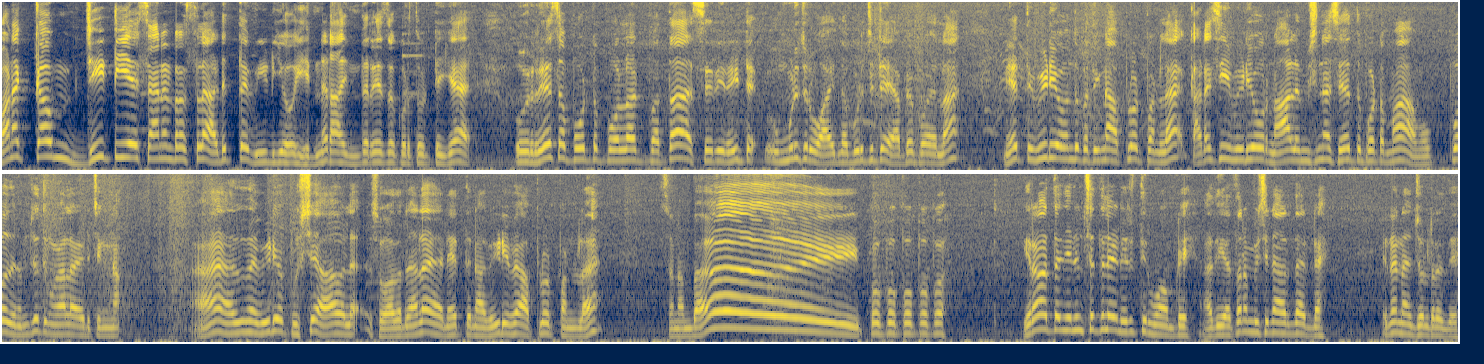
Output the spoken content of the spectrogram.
வணக்கம். ஜிடிஏ சேனண்ட்ரஸில் அடுத்த வீடியோ. என்னடா இந்த ரேஸை கொடுத்து விட்டீங்க? ஒரு ரேஸை போட்டு போடலான்னு பார்த்தா சரி ரைட்டு முடிச்சிருவா இந்த முடிச்சுட்டு அப்படியே போயிடலாம். நேற்று வீடியோ வந்து பார்த்திங்கன்னா அப்லோட் பண்ணல. கடைசி வீடியோ ஒரு நாலு நிமிஷம்னா சேர்த்து போட்டோமா? முப்பது நிமிஷத்துக்கு மேலே ஆகிடுச்சிங்கண்ணா ஆ அது இந்த வீடியோ புஷ்ஷே ஆகலை. ஸோ அதனால் நேற்று நான் வீடியோவே அப்லோட் பண்ணல. ஸோ நம்ம ஏய், போ போ போ போ போ. இருபத்தஞ்சி நிமிஷத்துல நிறுத்திடுவோம் அப்படியே. அது எத்தனை மிஷினாக இருந்தால் என்ன? என்ன நான் சொல்கிறது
